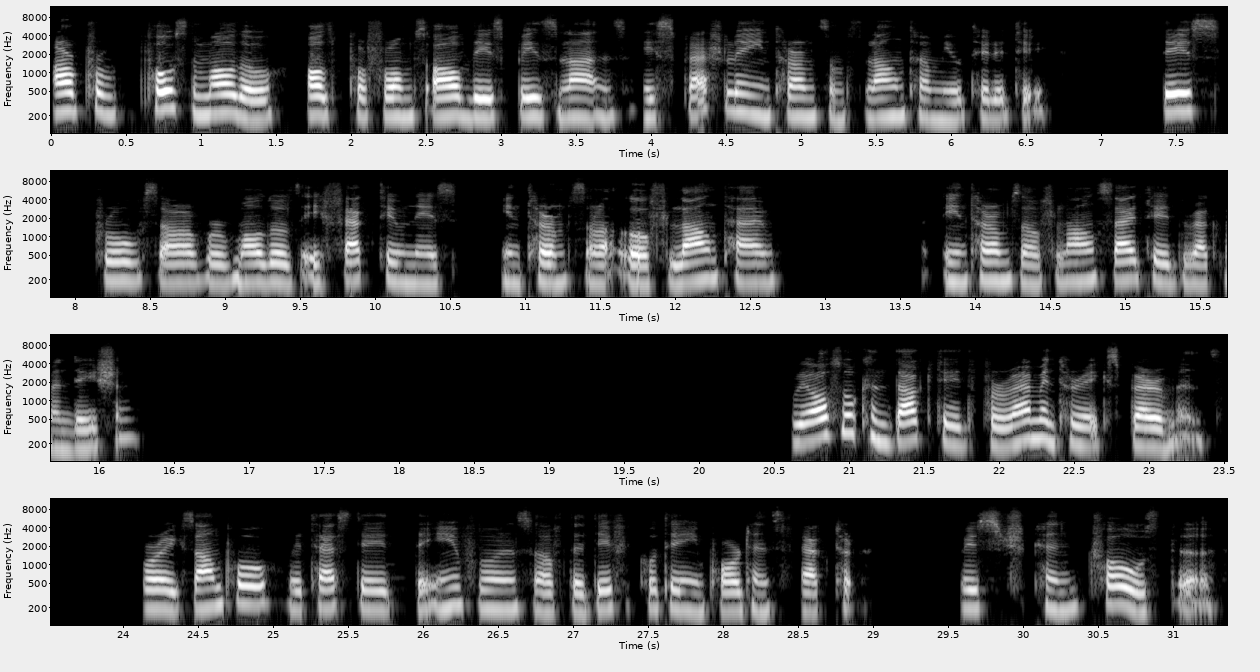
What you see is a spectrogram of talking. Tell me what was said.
Our proposed model outperforms all these baselines, especially in terms of long-term utility. This proves our model's effectiveness in terms of long time in terms of long-sighted recommendation. We also conducted parameter experiments for example, we tested the influence of the difficulty importance factor, which controls the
